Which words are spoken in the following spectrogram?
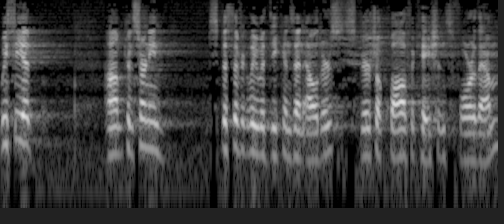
We see it um, concerning specifically with deacons and elders, spiritual qualifications for them.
